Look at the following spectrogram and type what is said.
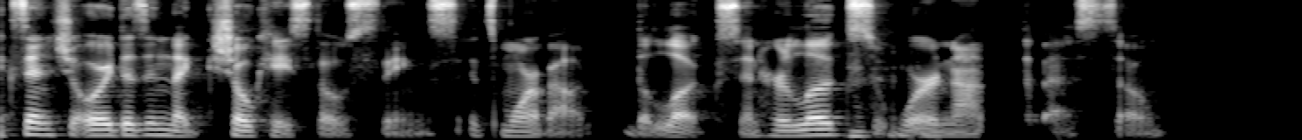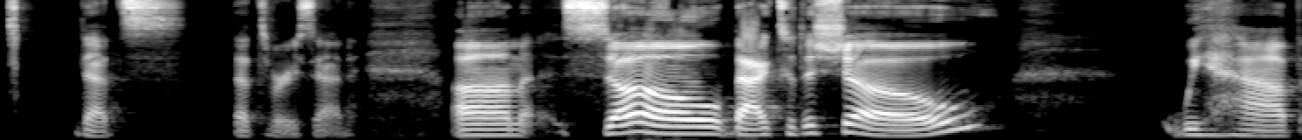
accentuate or it doesn't like showcase those things. It's more about the looks, and her looks mm-hmm. were not the best. So that's that's very sad. Um, so back to the show, we have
